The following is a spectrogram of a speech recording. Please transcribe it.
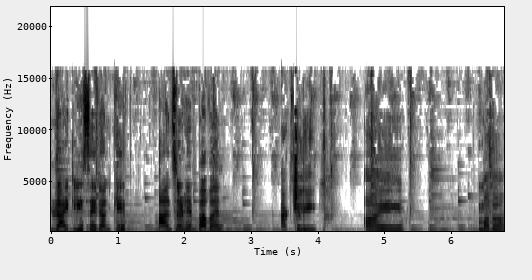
Rightly said, Ankit. Answer him, Pavan. Actually, I. Mother,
